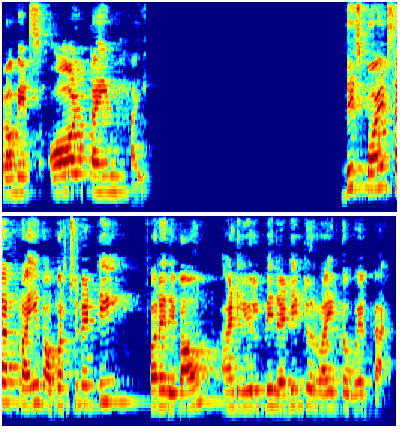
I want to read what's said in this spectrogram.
from its all-time high. These points are prime opportunity for a rebound and you will be ready to ride the wave back.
